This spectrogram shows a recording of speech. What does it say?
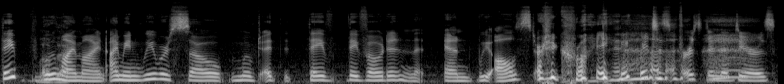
They blew my mind. I mean, we were so moved. It, they they voted, and and we all started crying. we just burst into tears.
